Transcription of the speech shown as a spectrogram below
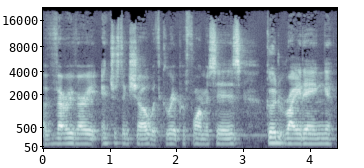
a very, very interesting show with great performances, good writing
